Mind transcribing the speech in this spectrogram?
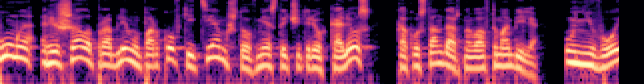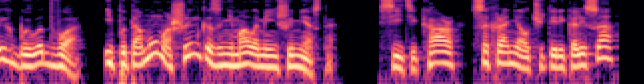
Puma решала проблему парковки тем, что вместо четырех колес, как у стандартного автомобиля, у него их было два, и потому машинка занимала меньше места. City Car сохранял четыре колеса,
